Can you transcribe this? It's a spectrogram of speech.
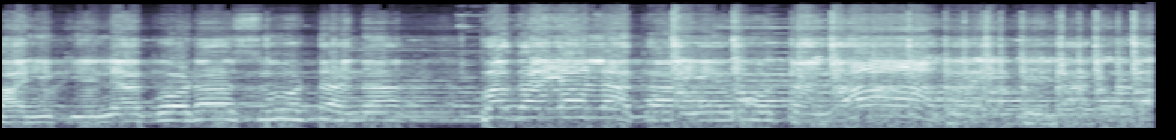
काही केल्या गोडा सुटना. बघा याला काही उठना. काही केला गोडा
